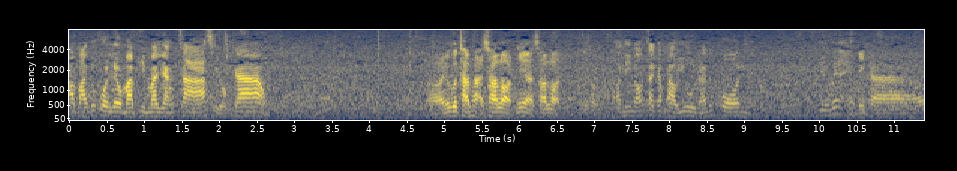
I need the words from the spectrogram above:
เอามาทุกคนเร็วมาพิมพ์มายังจ้าสี่เก้าอ๋อนี่กูถามหาชาร์ลอตเนี่ยชาร์ลอตตอนนี้น้องจัดกระเป๋าอยู่นะทุกคนดิวไปไหนสวัสดีครับ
